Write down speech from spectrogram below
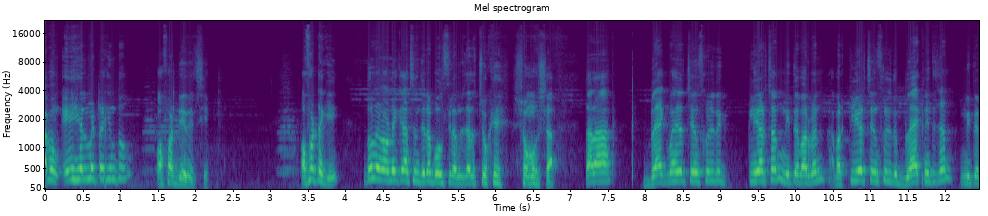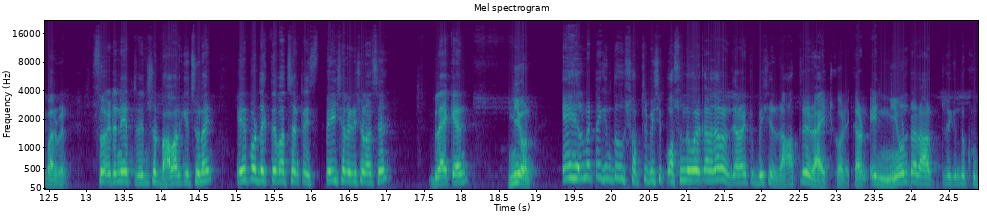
এবং এই হেলমেটটা কিন্তু অফার দিয়ে দিচ্ছি। অফারটা কি? ধরলেন অনেকে আছেন যেটা বলছিলাম যে যাদের চোখে সমস্যা। তারা ব্ল্যাক ভাইজার চেঞ্জ করে যদি ক্লিয়ার চান, নিতে পারবেন। আবার ক্লিয়ার চেঞ্জ করে যদি ব্ল্যাক নিতে চান, নিতে পারবেন। সো এটা নিয়ে টেনশন ভাবার কিছু নাই। এরপর দেখতে পাচ্ছেন একটা স্পেশাল এডিশন আছে ব্ল্যাক অ্যান্ড নিয়ন এই হেলমেটটা কিন্তু সবচেয়ে বেশি পছন্দ করে কারা জানেন? যারা একটু বেশি রাত্রে রাইড করে। কারণ এই নিয়নটা রাত্রে কিন্তু খুব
